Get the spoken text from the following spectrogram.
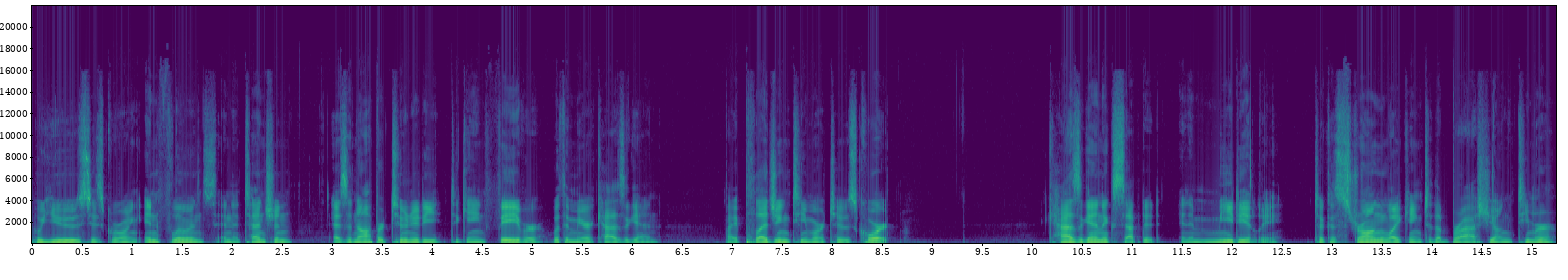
who used his growing influence and attention as an opportunity to gain favor with Emir Kazaghan by pledging Timur to his court. Kazaghan accepted and immediately took a strong liking to the brash young Timur.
